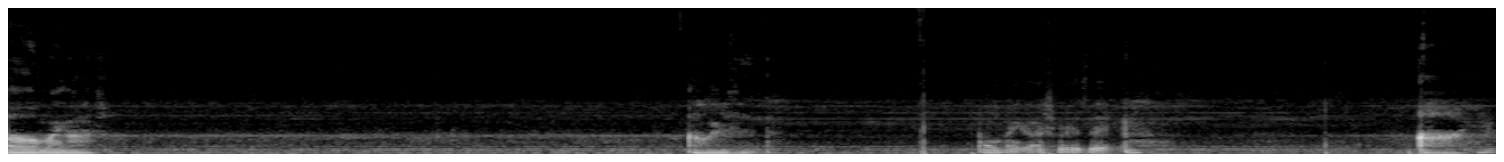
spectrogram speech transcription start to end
Oh my gosh. Oh, where is it? Oh my gosh, where is it? Oh, you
